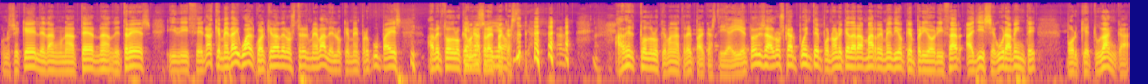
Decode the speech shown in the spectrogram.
o no sé qué, le dan una terna de tres y dice, no, es que me da igual, cualquiera de los tres me vale, lo que me preocupa es a ver todo lo que, Que van no a traer para. Castilla. A ver todo lo que van a traer para Castilla. Y entonces al Oscar Puente pues no le quedará más remedio que priorizar allí seguramente, porque Tudanca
